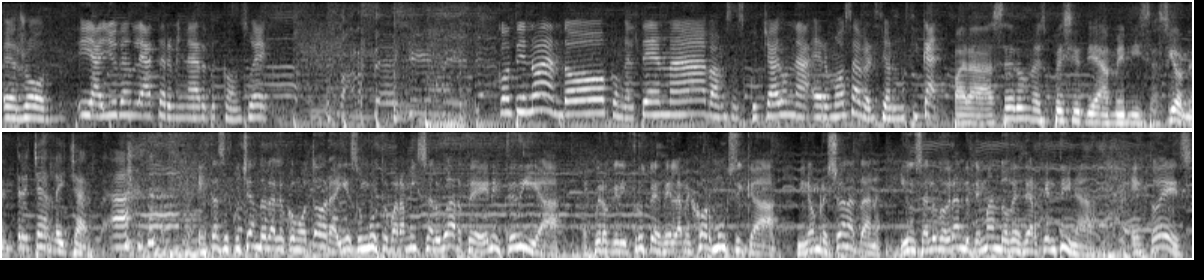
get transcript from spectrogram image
error. Y ayúdenle a terminar con su ex. Continuando con el tema, vamos a escuchar una hermosa versión musical. Para hacer una especie de amenización entre charla y charla. Ah, Estás escuchando La Locomotora y es un gusto para mí saludarte en este día. Espero que disfrutes de la mejor música. Mi nombre es Jonathan y un saludo grande te mando desde Argentina. Esto es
